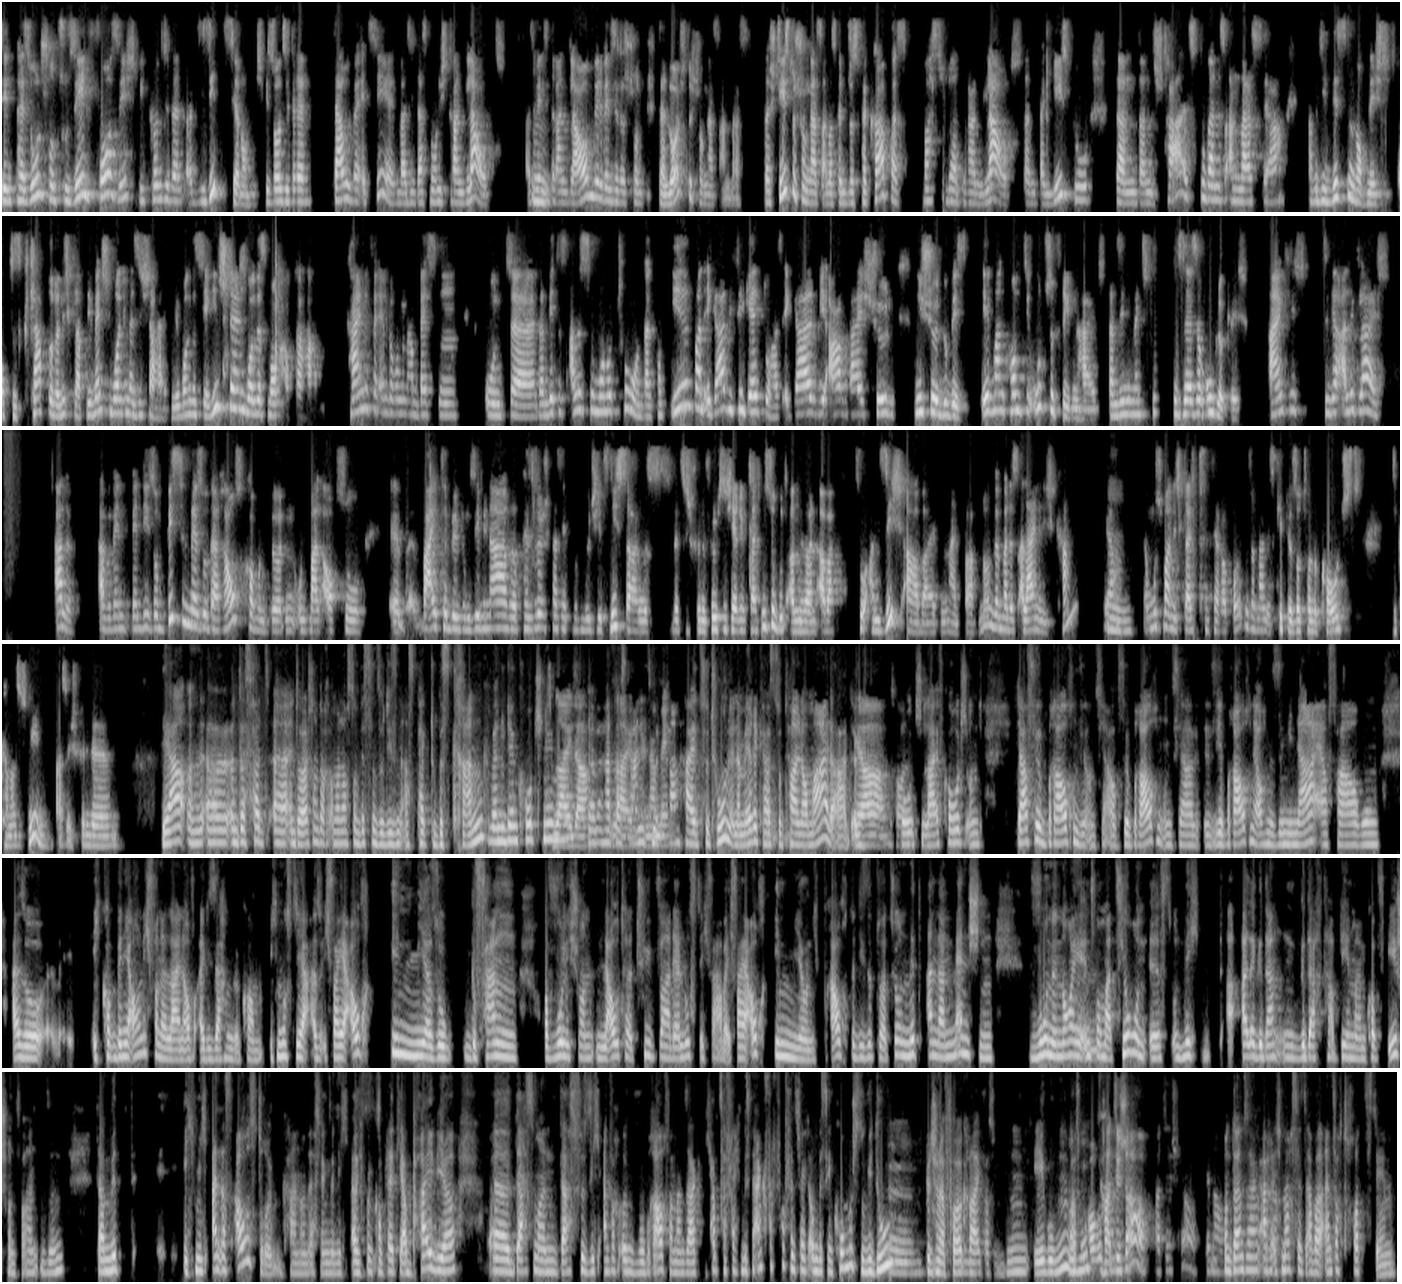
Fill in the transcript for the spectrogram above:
den Person schon zu sehen vor sich. Wie können sie denn, sie sieht es ja noch nicht. Wie soll sie denn darüber erzählen, weil sie das noch nicht dran glaubt? Also wenn mhm. sie dran glauben will, wenn sie das schon, dann läuft es schon ganz anders. Da stehst du schon ganz anders. Wenn du das verkörperst, was du da dran glaubst, dann, dann gehst du, dann, dann strahlst du ganz anders, ja. Aber die wissen noch nicht, ob das klappt oder nicht klappt. Die Menschen wollen immer Sicherheiten. Wir wollen das hier hinstellen, wollen das morgen auch da haben. Keine Veränderungen am besten. Und äh, dann wird das alles so monoton. Dann kommt irgendwann, egal wie viel Geld du hast, egal wie arm, reich, schön, nicht schön du bist, irgendwann kommt die Unzufriedenheit. Dann sind die Menschen sehr, sehr unglücklich. Eigentlich sind ja alle gleich. Alle. Aber wenn, wenn die so ein bisschen mehr so da rauskommen würden und mal auch so äh, Weiterbildung, Seminare, Persönlichkeitsentwicklung würde ich jetzt nicht sagen, das wird sich für eine 50-Jährige vielleicht nicht so gut anhören, aber so an sich arbeiten einfach. Ne? Und wenn man das alleine nicht kann, ja, mhm. da muss man nicht gleich zum Therapeuten, sondern es gibt ja so tolle Coaches, die kann man sich nehmen. Also ich finde, ja, und, äh, und das hat äh, in Deutschland auch immer noch so ein bisschen so diesen Aspekt, du bist krank, wenn du dir einen Coach nehmen Leider. Musst. Dabei hat das gar nichts mit Krankheit zu tun. In Amerika ist es total normal, da hat ja, ein Coach, ein Life-Coach und dafür brauchen wir uns ja auch. Wir brauchen uns ja, wir brauchen ja auch eine Seminarerfahrung. Also ich komm, bin ja auch nicht von alleine auf all die Sachen gekommen. Ich musste ja, also ich war ja auch in mir so gefangen obwohl ich schon ein lauter Typ war, der lustig war, aber ich war ja auch in mir und ich brauchte die Situation mit anderen Menschen, wo eine neue mhm. Information ist und nicht alle Gedanken gedacht habe, die in meinem Kopf eh schon vorhanden sind, damit ich mich anders ausdrücken kann. Und deswegen bin ich, also ich bin komplett ja bei dir, äh, dass man das für sich einfach irgendwo braucht, weil man sagt, ich habe zwar vielleicht ein bisschen Angst davor, finde es vielleicht auch ein bisschen komisch, so wie du, mhm. bin schon erfolgreich, was, hm, Ego, hm, was mhm. brauche ich? Hatte ich auch, hatte ich auch, genau. Und dann sagen, ach, ich mache es jetzt aber einfach trotzdem.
